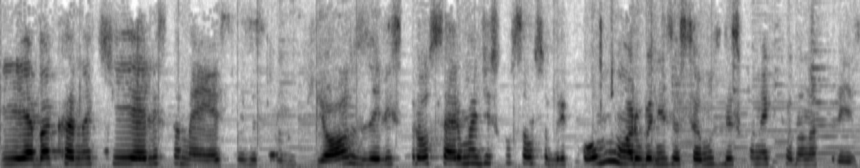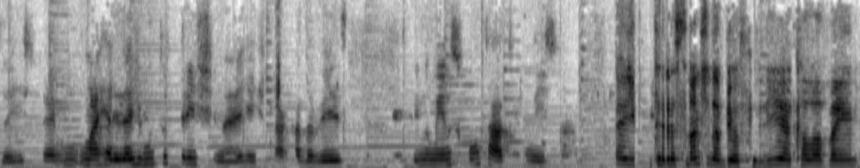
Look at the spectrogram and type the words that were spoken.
E é bacana que eles também, esses estudiosos, eles trouxeram uma discussão sobre como a urbanização nos desconectou da natureza. Isso é uma realidade muito triste, né? A gente está cada vez tendo menos contato com isso. É interessante da biofilia é que ela vai,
